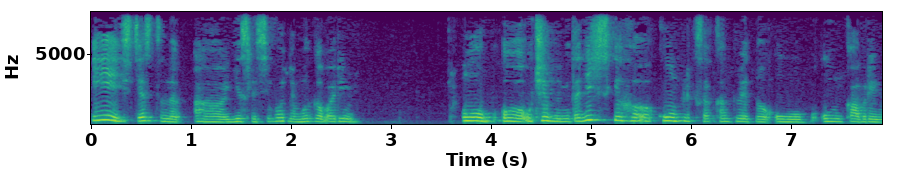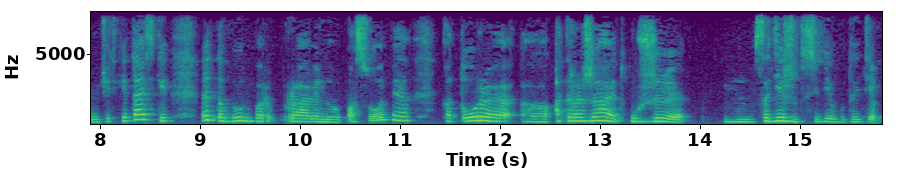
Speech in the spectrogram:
И, естественно, а, если сегодня мы говорим об учебно-методических э, комплексах, конкретно об УМК «Время учить китайский», это выбор правильного пособия, которое э, отражает уже, содержит в себе вот эти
